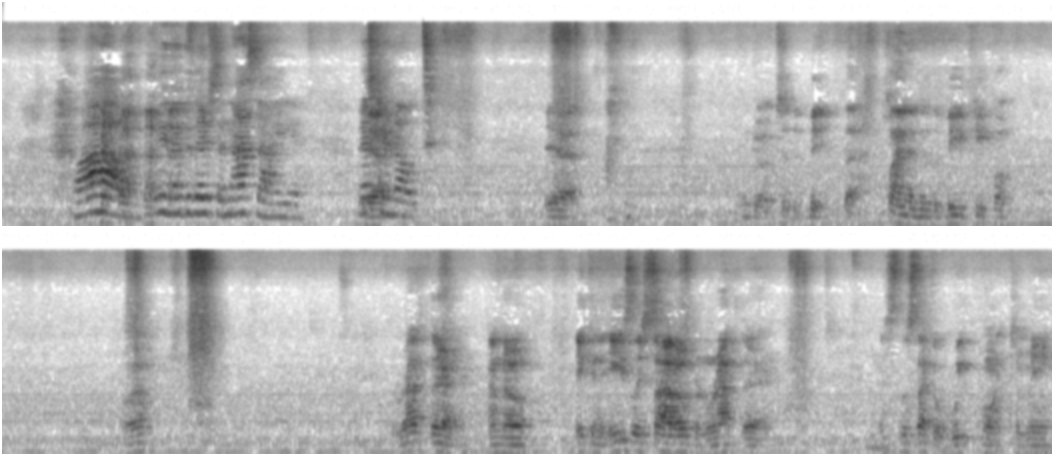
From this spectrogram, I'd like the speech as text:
wow, you know there's a NASA here. Yeah. Astronaut. Yeah. We'll go to the bee, the planet of the bee people. Well, right there, I know it can easily slide open right there. This looks like a weak point to me.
